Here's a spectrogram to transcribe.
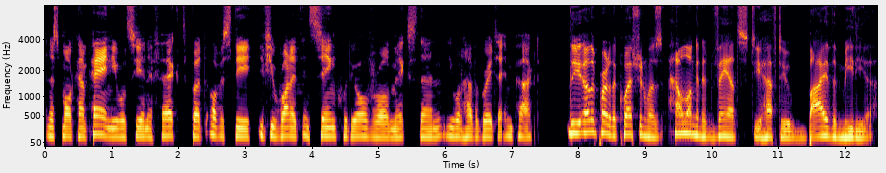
in a small campaign, you will see an effect. But obviously, if you run it in sync with your overall mix, then you will have a greater impact. The other part of the question was how long in advance do you have to buy the media?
